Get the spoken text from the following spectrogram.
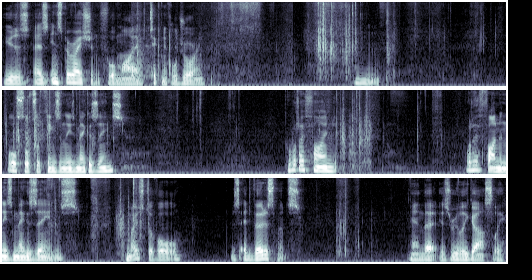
use as inspiration for my technical drawing. Hmm. All sorts of things in these magazines. But what I find what I find in these magazines, most of all, is advertisements. And that is really ghastly.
